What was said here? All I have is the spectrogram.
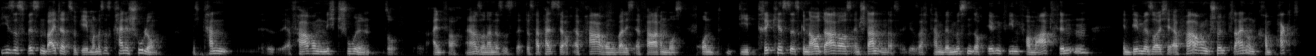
dieses Wissen weiterzugeben? Und das ist keine Schulung. Ich kann äh, Erfahrungen nicht schulen, so einfach, ja, sondern das ist, deshalb heißt es ja auch Erfahrung, weil ich es erfahren muss. Und die Trickkiste ist genau daraus entstanden, dass wir gesagt haben, wir müssen doch irgendwie ein Format finden, in dem wir solche Erfahrungen schön klein und kompakt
